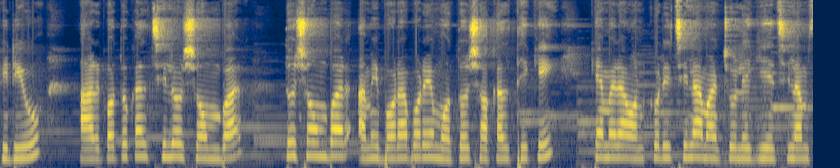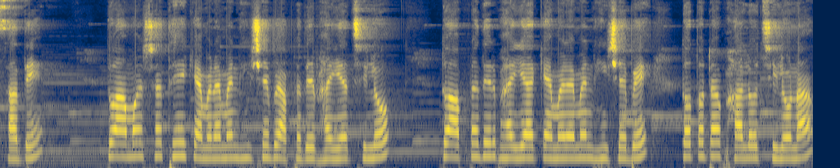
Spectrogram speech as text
ভিডিও, আর গতকাল ছিল সোমবার সোমবার আমি বরাবরের মতো সকাল থেকেই ক্যামেরা অন করেছিলাম আর চলে গিয়েছিলাম সাদে তো আমার সাথে ক্যামেরাম্যান হিসেবে আপনাদের ভাইয়া ছিল। তো আপনাদের ভাইয়া ক্যামেরাম্যান হিসেবে ততটা ভালো ছিল না।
